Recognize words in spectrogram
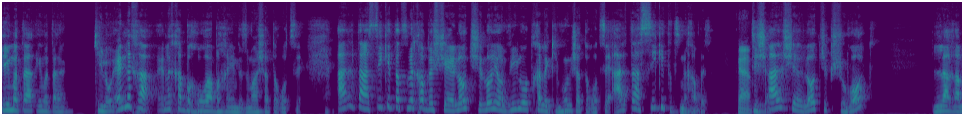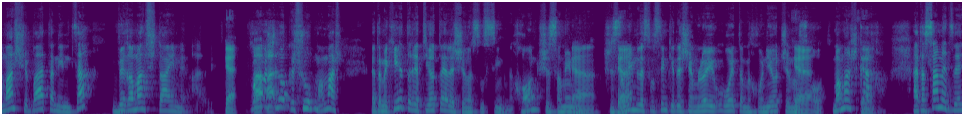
אם אתה, אם אתה, כאילו אין לך, אין לך בחורה בחיים וזה מה שאתה רוצה. אל תעסיק את עצמך בשאלות שלא יובילו אותך לכיוון שאתה רוצה, אל תעסיק את עצמך בזה. כן. תשאל שאלות שקשורות לרמה שבה אתה נמצא ורמה שתיים מעל. כן. כל מה שלא קשור ממש. אתה מכיר את הרטיות האלה של הסוסים, נכון? ששמים, yeah, כן, ששמים yeah. לסוסים כדי שהם לא יראו את המכוניות שנוסעות. Yeah. ממש yeah. ככה. אתה שם את זה,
